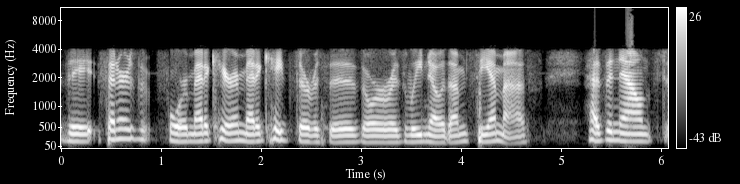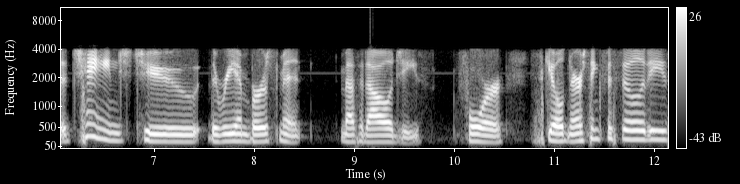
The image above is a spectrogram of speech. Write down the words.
The Centers for Medicare and Medicaid Services, or as we know them, CMS, has announced a change to the reimbursement methodologies for skilled nursing facilities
